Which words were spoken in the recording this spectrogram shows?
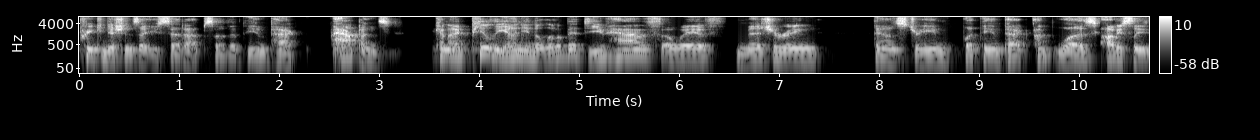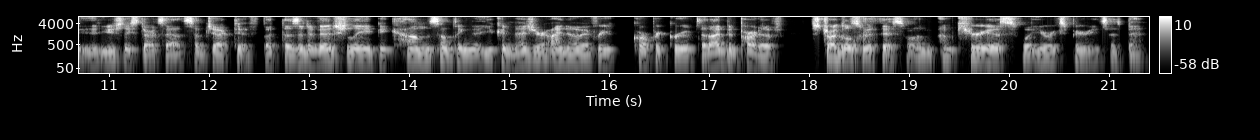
preconditions that you set up so that the impact happens. Can I peel the onion a little bit? Do you have a way of measuring downstream what the impact um, was? Obviously, it usually starts out subjective, but does it eventually become something that you can measure? I know every corporate group that I've been part of struggles with this. So I'm, I'm curious what your experience has been.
